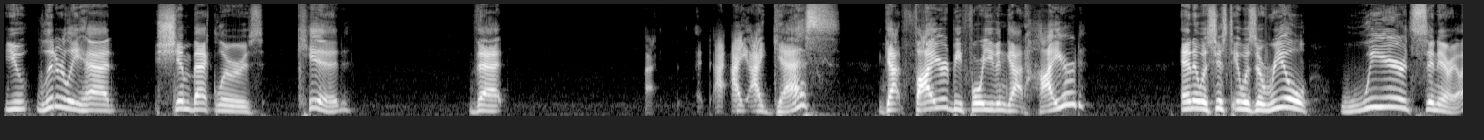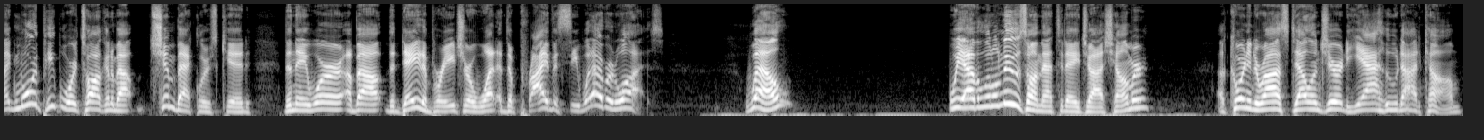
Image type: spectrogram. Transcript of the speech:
you literally had Schembechler's kid that I, I, I guess got fired before he even got hired. And it was just, it was a real weird scenario. Like more people were talking about Schembechler's kid than they were about the data breach or what the privacy, whatever it was. Well, we have a little news on that today, Josh Helmer. According to Ross Dellenger at Yahoo.com,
